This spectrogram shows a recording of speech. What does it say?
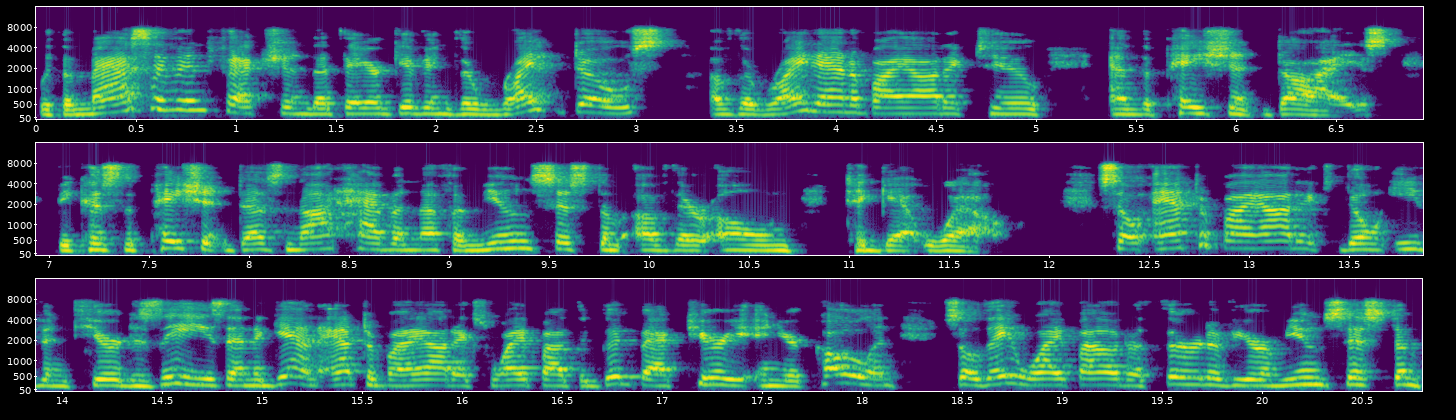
with a massive infection that they are giving the right dose of the right antibiotic to, and the patient dies because the patient does not have enough immune system of their own to get well. So antibiotics don't even cure disease. And again, antibiotics wipe out the good bacteria in your colon. So they wipe out a third of your immune system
